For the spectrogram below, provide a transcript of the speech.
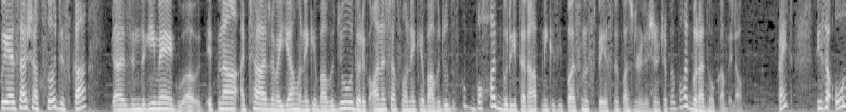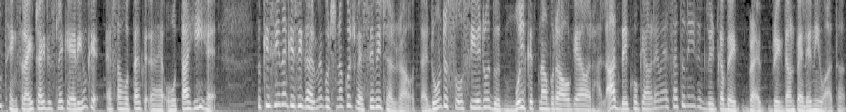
कोई ऐसा शख्स हो जिसका ज़िंदगी में इतना अच्छा रवैया होने के बावजूद और एक ऑनेस्ट शख्स होने के बावजूद उसको बहुत बुरी तरह अपनी किसी पर्सनल स्पेस में पर्सनल रिलेशनशिप में बहुत बुरा धोखा मिला हो right these are old things right right इसलिए कह रही हूँ कि ऐसा होता है, होता ही है। तो किसी ना किसी घर में कुछ ना कुछ वैसे भी चल रहा होता है। डोंट एसोसिएट विद मुल्क इतना बुरा हो गया और हालात देखो क्या हो रहा है। ऐसा तो नहीं कि ग्रेड का ब्रेक डाउन पहले नहीं हुआ था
